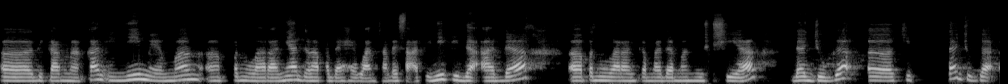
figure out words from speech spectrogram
eh, dikarenakan ini memang eh, penularannya adalah pada hewan. Sampai saat ini tidak ada penularan kepada manusia dan juga uh, kita juga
